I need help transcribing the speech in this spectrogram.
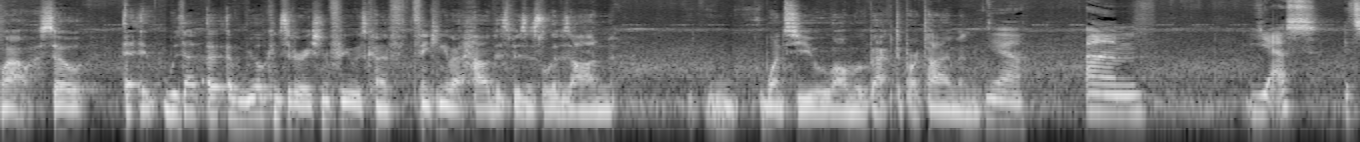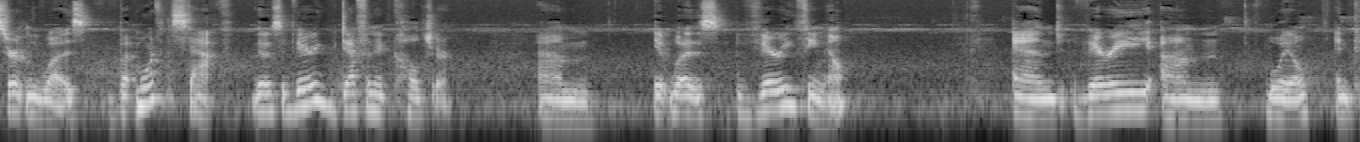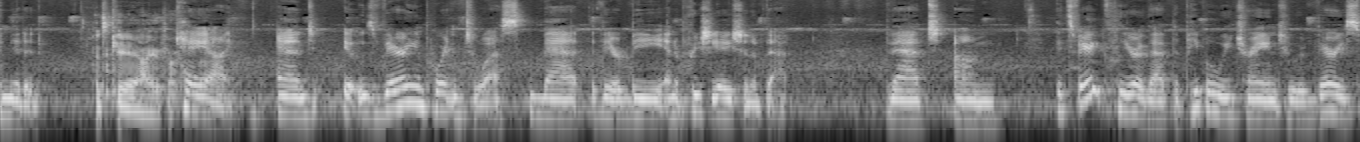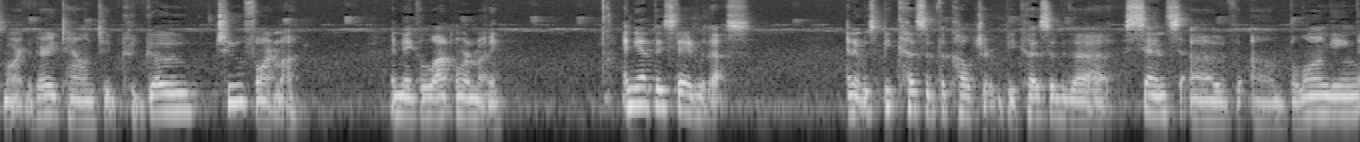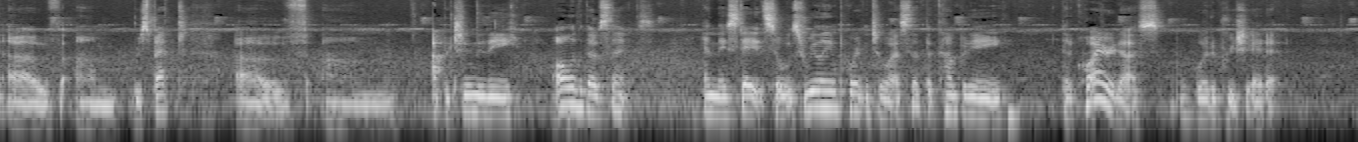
Wow. So uh, was that a, a, real consideration for you? Was kind of thinking about how this business lives on once you all move back to part time and yeah, um, yes, it certainly was, but more for the staff. There was a very definite culture. Um, it was very female and very um, loyal and committed. That's KI you're talking KAI. about. And it was very important to us that there be an appreciation of that. That um, it's very clear that the people we trained who were very smart, very talented, could go to pharma and make a lot more money. And yet they stayed with us. And it was because of the culture, because of the sense of um, belonging, of um, respect, of um, opportunity, all of those things. And they stayed. So it was really important to us that the company that acquired us would appreciate it.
